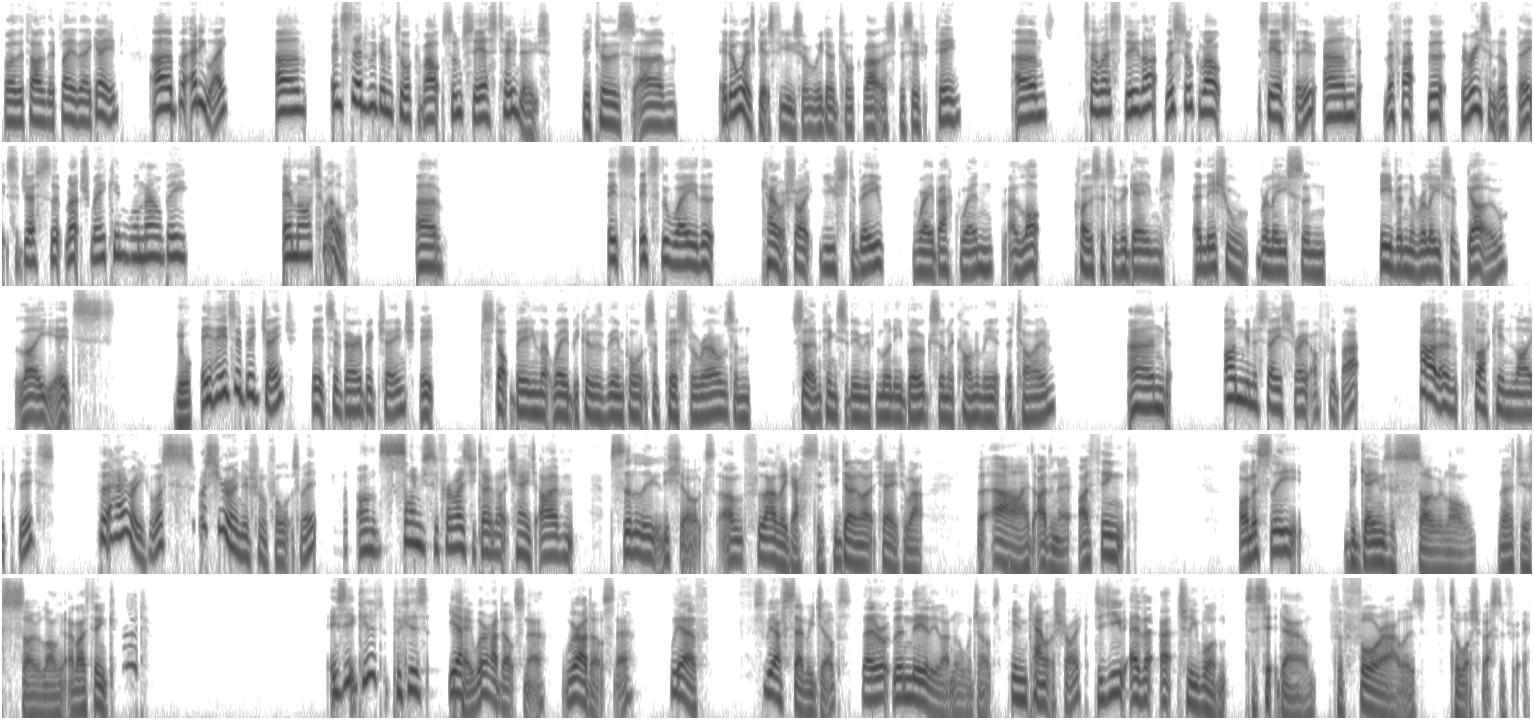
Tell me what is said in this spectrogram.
by the time they play their game. Uh, but anyway, um, instead we're going to talk about some CS2 news because um, it always gets views when we don't talk about a specific team. Um, so let's do that. Let's talk about CS2 and the fact that the recent update suggests that matchmaking will now be MR12. Uh, it's it's the way that Counter Strike used to be way back when, a lot closer to the game's initial release and even the release of Go. Like it's it, it's a big change. It's a very big change. It stopped being that way because of the importance of pistol rounds and certain things to do with money bugs and economy at the time. And I'm going to say straight off the bat, I don't fucking like this. But Harry, what's what's your initial thoughts, mate? I'm so surprised you don't like change. I'm absolutely shocked. I'm flabbergasted. You don't like change. Wow. But ah, I, I don't know. I think honestly, the games are so long. They're just so long, and I think Good. is it good because Yeah. okay, we're adults now. We're adults now. We have we have semi jobs. They're they're nearly like normal jobs. In Counter Strike, Did you ever actually want to sit down for four hours to watch Best of Three?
